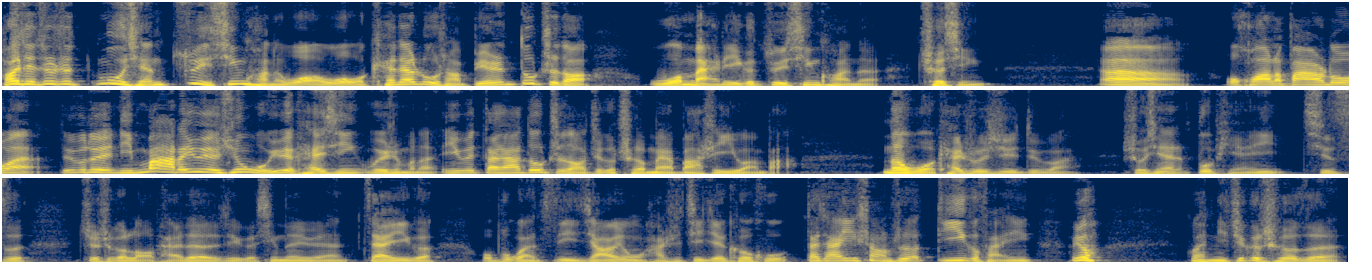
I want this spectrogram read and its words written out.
而且这是目前最新款的沃尔沃。我开在路上，别人都知道我买了一个最新款的车型，啊，我花了八十多万，对不对？你骂的越凶，我越开心。为什么呢？因为大家都知道这个车卖八十一万八，那我开出去，对吧？首先不便宜，其次这是个老牌的这个新能源，再一个我不管自己家用还是接接客户，大家一上车第一个反应，哎呦，哇，你这个车子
